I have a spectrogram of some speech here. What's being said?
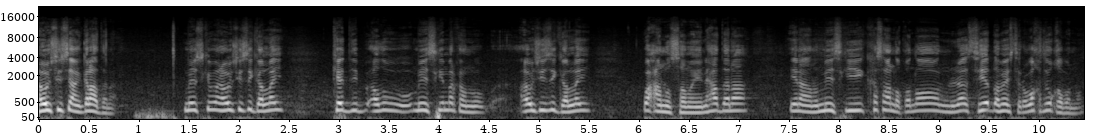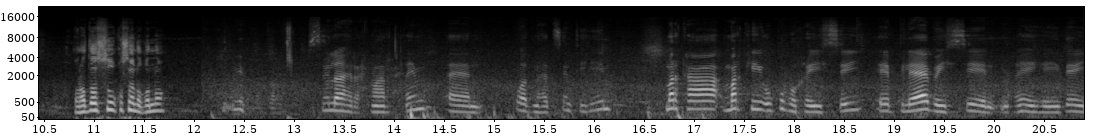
hawsiisi aan gala haddana miiskii baan hawsiisi galnay kadib aduu miiskii markaanu hawsiisi galnay waxaanu samaynay haddana inaanu miiskii ka soo noqonno dhammaystiro waqti u qabanno. Oon haddana suuq ku soo noqonno. Bismillaahi raxmaan raxiim waad mahadsantihiin. Markaa markii ugu horreysay ee bilaabayseen maxay ahaydey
